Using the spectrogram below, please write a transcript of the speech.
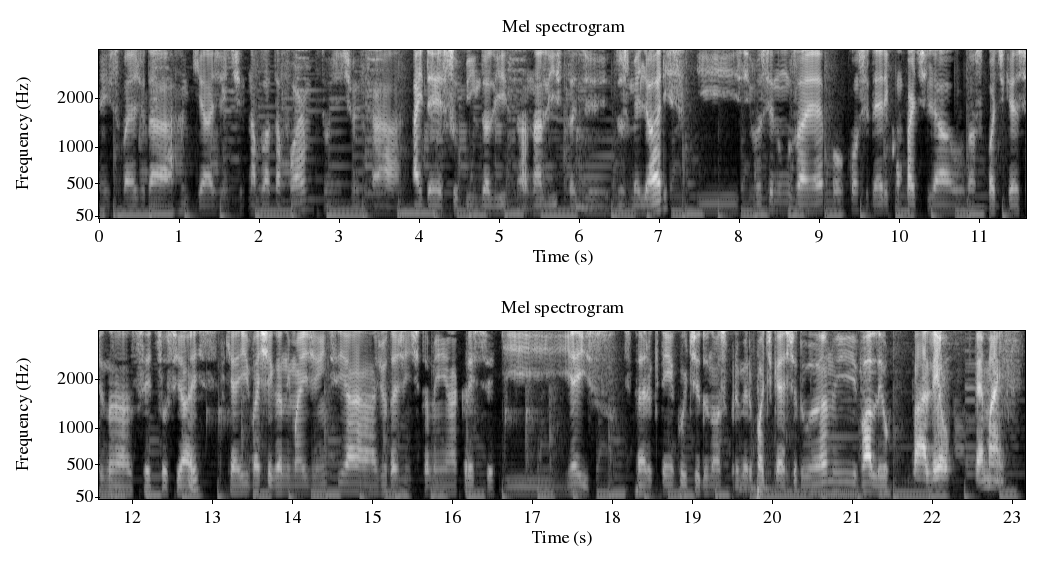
Isso vai ajudar a ranquear a gente na plataforma. Então a gente vai ficar. A ideia é subindo ali na, na lista de, dos melhores. E você não usa Apple, considere compartilhar o nosso podcast nas redes sociais, que aí vai chegando em mais gente e ajuda a gente também a crescer. E é isso. Espero que tenha curtido o nosso primeiro podcast do ano e valeu! Valeu, até mais.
